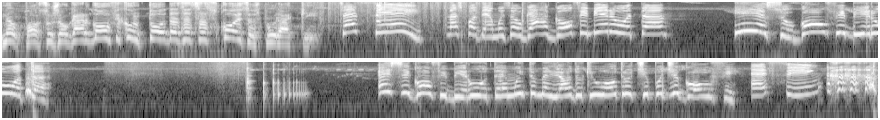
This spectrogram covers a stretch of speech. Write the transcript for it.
Não posso jogar golfe com todas essas coisas por aqui. Já sei! Nós podemos jogar golfe biruta. Isso, golfe biruta. Esse golfe biruta é muito melhor do que o outro tipo de golfe. É sim.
